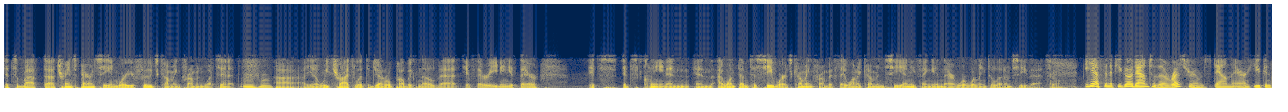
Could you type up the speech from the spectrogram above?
it's about uh, transparency and where your food's coming from and what's in it. Mm-hmm. Uh, you know, we try to let the general public know that if they're eating it there, it's it's clean, and and I want them to see where it's coming from. If they want to come and see anything in there, we're willing to let them see that. So. Yes, and if you go down to the restrooms down there, you can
